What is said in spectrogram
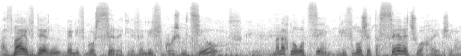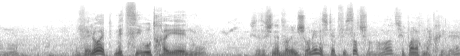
אז מה ההבדל בין לפגוש סרט לבין לפגוש מציאות? כי אם אנחנו רוצים לפגוש את הסרט שהוא החיים שלנו, ולא את מציאות חיינו, שזה שני דברים שונים, אז שתי תפיסות שונות, שפה אנחנו מתחילים,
